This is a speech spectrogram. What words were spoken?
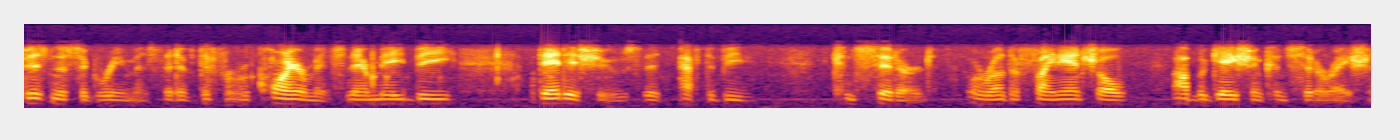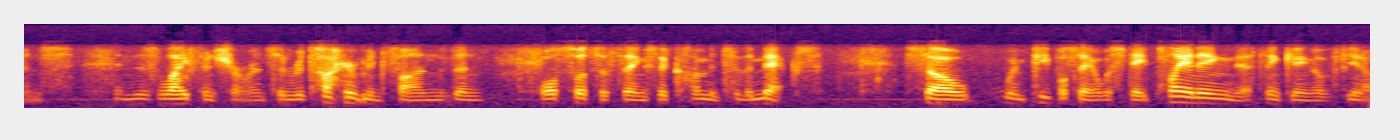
business agreements that have different requirements. There may be debt issues that have to be considered or other financial obligation considerations. And there's life insurance and retirement funds and all sorts of things that come into the mix. So when people say oh estate planning, they're thinking of you know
